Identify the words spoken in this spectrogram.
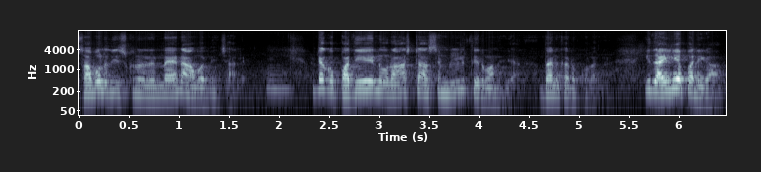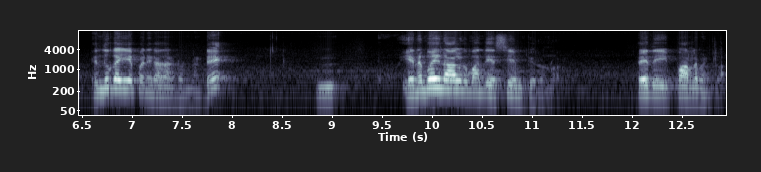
సభలు తీసుకున్న నిర్ణయాన్ని ఆమోదించాలి. అంటే ఒక పదిహేను రాష్ట్ర అసెంబ్లీలు తీర్మానం చేయాలి. దానికి అనుకూలంగా. ఇది అయ్యే పని కాదు. ఎందుకు అయ్యే పని కాదు అంటుందంటే ఎనభై నాలుగు మంది ఎస్సీ ఎంపీలు ఉన్నారు. ఏది? పార్లమెంట్లో.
